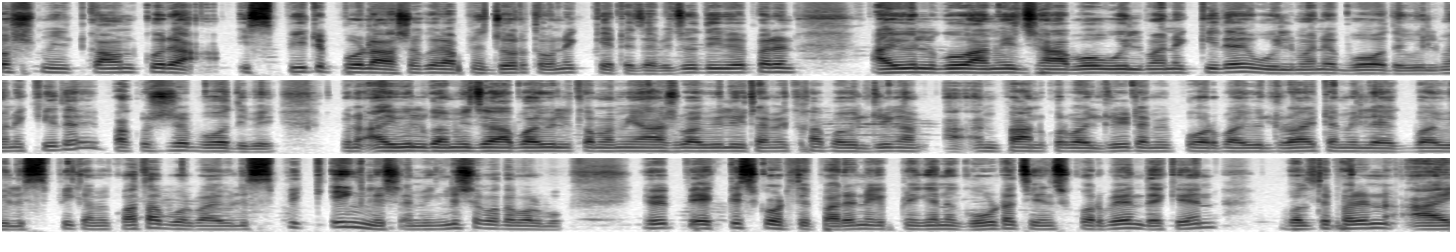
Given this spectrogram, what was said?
দশ মিনিট কাউন্ট করে স্পিডে পড়লে আশা করি আপনার জ্বরটা অনেক কেটে যাবে। যদি ব্যাপারেন আই উইল গো আমি যাব উইল মানে কি দেয়? উইল মানে ব দেয়। উইল মানে কি দেয়? বাক্য শেষে ব দিবে। আই উইল গো আমি যাব আই উইল কাম আমি আসব আই উইল ইট আমি খাব আই উইল ড্রিঙ্ক আমি পান করব আই উইল রিড আমি পড়ব আই উইল রাইট আমি লিখব আই উইল স্পিক আমি কথা বলব আই উইল স্পিক ইংলিশ আমি ইংলিশে কথা বলব। এভাবে প্র্যাকটিস করতে পারেন, আপনি এখানে গোটা চেঞ্জ করবেন, দেখেন, বলতে পারেন আই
